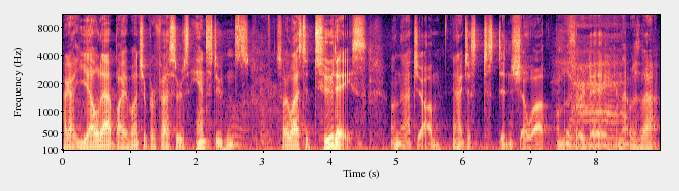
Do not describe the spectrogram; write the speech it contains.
I got yelled at by a bunch of professors and students. So I lasted two days on that job. And I just, just didn't show up on the third day. And that was that.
